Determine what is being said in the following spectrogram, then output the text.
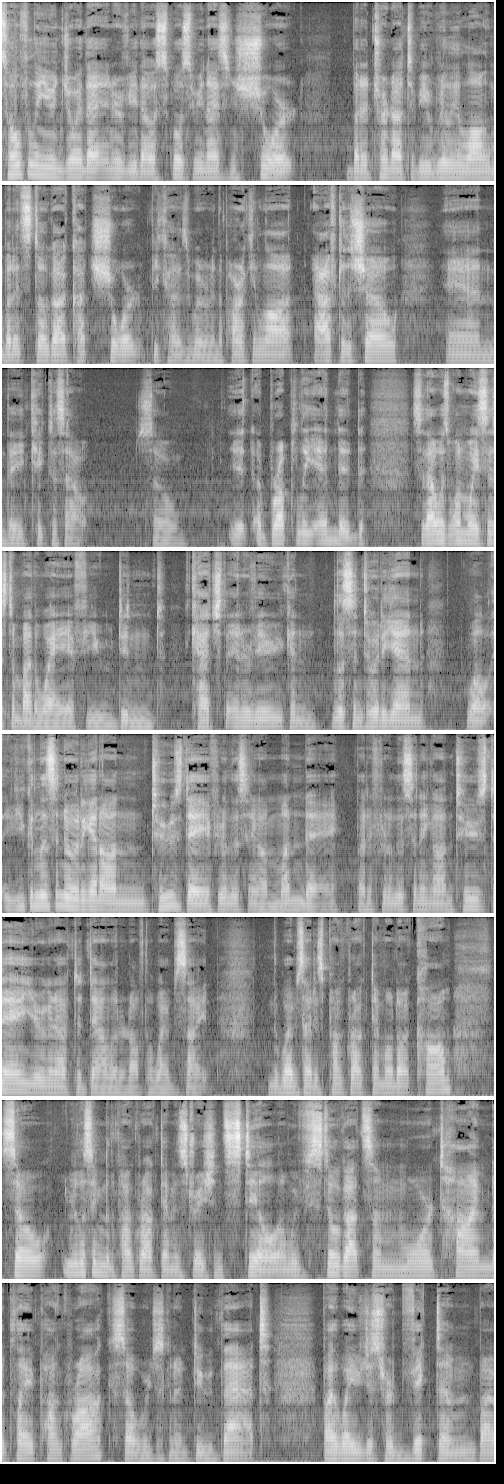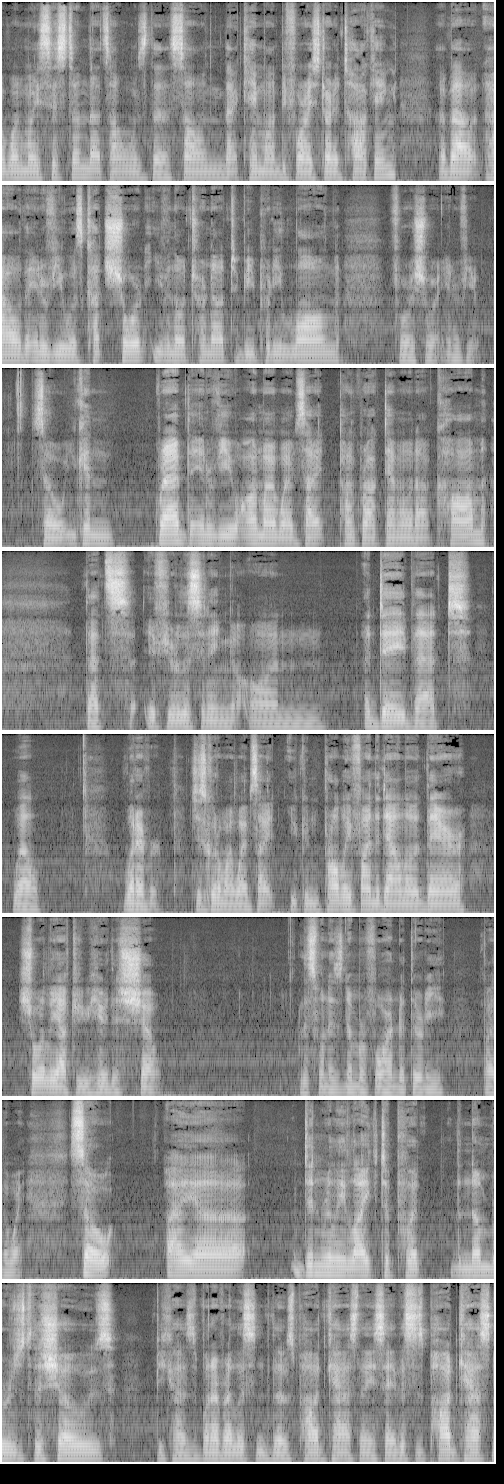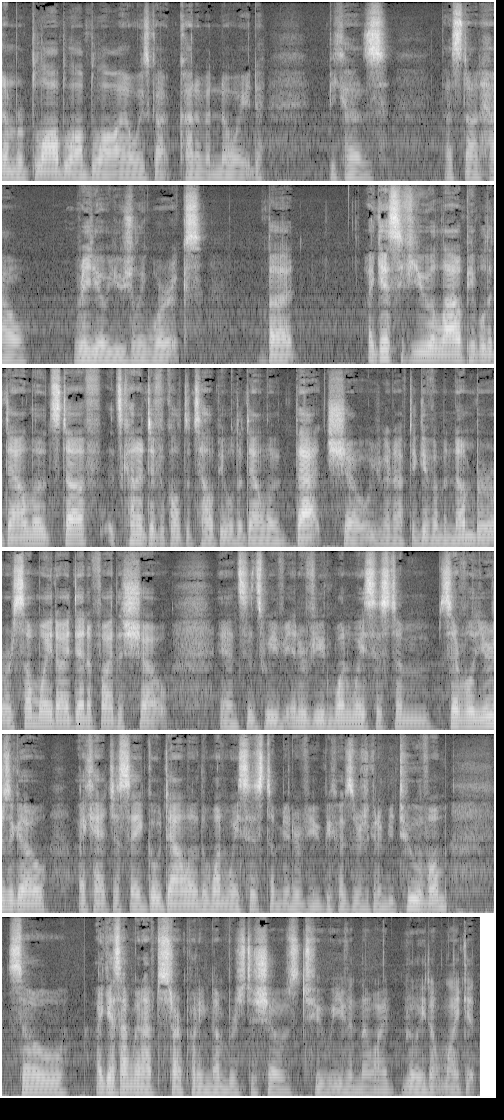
Hopefully you enjoyed that interview that was supposed to be nice and short, but it turned out to be really long, but it still got cut short because we were in the parking lot after the show and they kicked us out. So it abruptly ended. So that was One Way System, by the way. If you didn't catch the interview, you can listen to it again. Well, you can listen to it again on Tuesday if you're listening on Monday, but if you're listening on Tuesday, you're going to have to download it off the website. The website is punkrockdemo.com. So you're listening to the punk rock demonstration still, and we've still got some more time to play punk rock, so we're just going to do that. By the way, you just heard Victim by One Way System. That song was the song that came on before I started talking about how the interview was cut short, even though it turned out to be pretty long for a short interview. So you can grab the interview on my website, punkrockdemo.com. That's if you're listening on a day that, well, whatever. Just go to my website. You can probably find the download there shortly after you hear this show. This one is number 430, by the way. So, I uh, didn't really like to put the numbers to the shows because whenever I listen to those podcasts and they say this is podcast number blah blah blah, I always got kind of annoyed because that's not how radio usually works. But I guess if you allow people to download stuff, it's kind of difficult to tell people to download that show. You're going to have to give them a number or some way to identify the show. And since we've interviewed One Way System several years ago, I can't just say go download the One Way System interview because there's going to be two of them. So I guess I'm going to have to start putting numbers to shows too, even though I really don't like it.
